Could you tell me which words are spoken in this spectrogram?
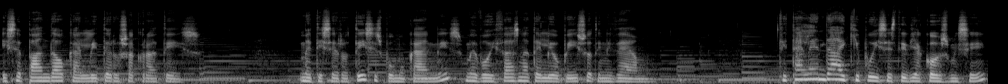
Είσαι πάντα ο καλύτερος ακροατής. Με τις ερωτήσεις που μου κάνεις, με βοηθάς να τελειοποιήσω την ιδέα μου. Τι ταλεντάκι που είσαι στη διακόσμηση.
